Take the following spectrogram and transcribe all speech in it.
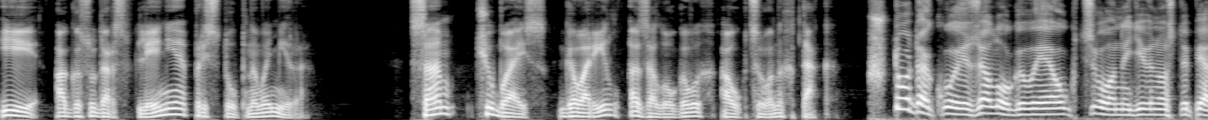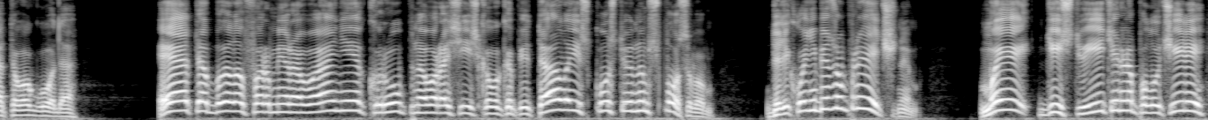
и огосударствления преступного мира. Сам Чубайс говорил о залоговых аукционах так – что такое залоговые аукционы 95 -го года? Это было формирование крупного российского капитала искусственным способом, далеко не безупречным. Мы действительно получили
